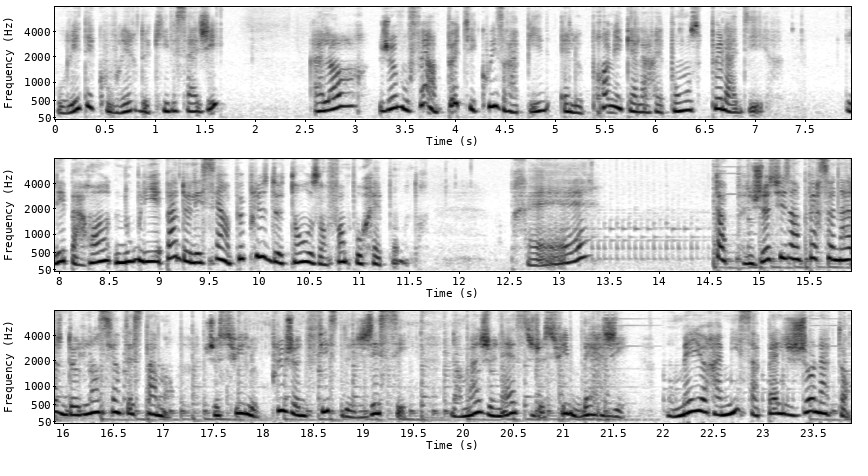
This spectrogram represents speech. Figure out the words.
Vous voulez découvrir de qui il s'agit? Alors, je vous fais un petit quiz rapide et le premier qui a la réponse peut la dire. Les parents, n'oubliez pas de laisser un peu plus de temps aux enfants pour répondre. Prêt? Top Je suis un personnage de l'Ancien Testament. Je suis le plus jeune fils de Jessé. Dans ma jeunesse, je suis berger. Mon meilleur ami s'appelle Jonathan.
